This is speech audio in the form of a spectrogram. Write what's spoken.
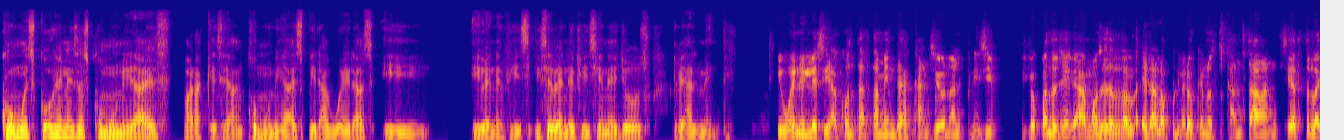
cómo escogen esas comunidades para que sean comunidades piragüeras y, y, y se beneficien ellos realmente. Y bueno, y les iba a contar también de la canción. Al principio cuando llegábamos era lo, primero que nos cantaban, ¿cierto? La,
